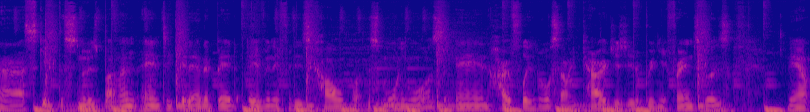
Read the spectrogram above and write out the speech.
uh, skip the snooze button and to get out of bed even if it is cold like this morning was and hopefully it also encourages you to bring your friends because now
